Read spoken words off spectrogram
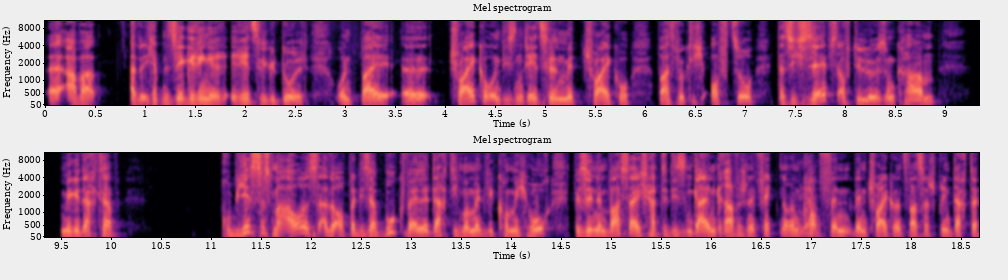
Äh, aber also ich habe eine sehr geringe Rätselgeduld. Und bei äh, Trico und diesen Rätseln mit Trico war es wirklich oft so, dass ich selbst auf die Lösung kam, mir gedacht habe, probierst das mal aus. Also auch bei dieser Bugwelle dachte ich, Moment, wie komme ich hoch? Wir sind im Wasser. Ich hatte diesen geilen grafischen Effekt noch im Ja. Kopf, wenn, wenn Trico ins Wasser springt, dachte,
